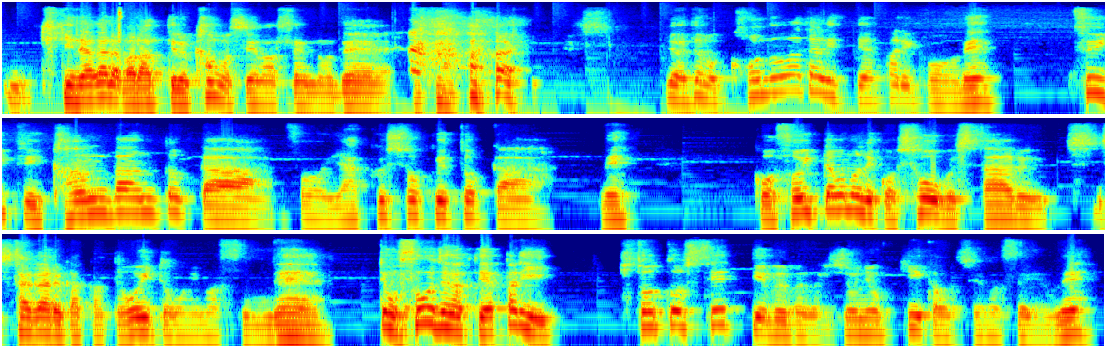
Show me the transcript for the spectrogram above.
聞きながら笑ってるかもしれませんので、はい。いや、でもこのあたりってやっぱりこうね、ついつい看板とか、その役職とか、ね、こうそういったものでこう勝負したる、したがる方って多いと思いますんで、でもそうじゃなくてやっぱり人としてっていう部分が非常に大きいかもしれませんよね。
